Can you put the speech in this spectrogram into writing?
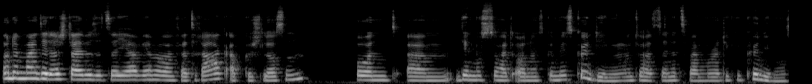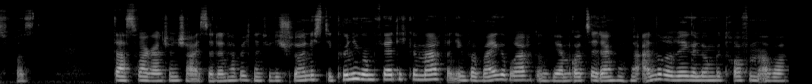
Und dann meinte der Stallbesitzer, ja, wir haben aber einen Vertrag abgeschlossen und ähm, den musst du halt ordnungsgemäß kündigen und du hast eine zweimonatige Kündigungsfrist. Das war ganz schön scheiße. Dann habe ich natürlich schleunigst die Kündigung fertig gemacht, an ihm vorbeigebracht und wir haben Gott sei Dank noch eine andere Regelung getroffen, aber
